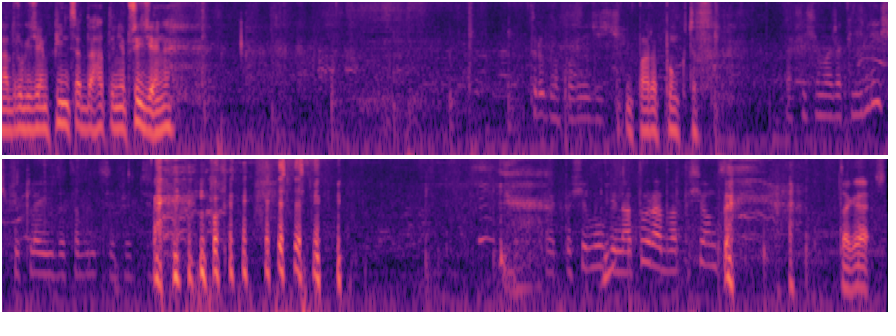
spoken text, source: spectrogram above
na drugi dzień 500 do chaty nie przyjdzie, nie? Trudno powiedzieć. I parę punktów. Jak się może jakiś liść przykleić do tablicy przecież. To się mówi, Natura 2000. Tak jest.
